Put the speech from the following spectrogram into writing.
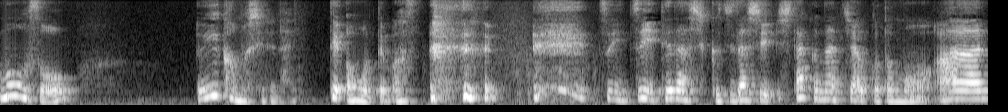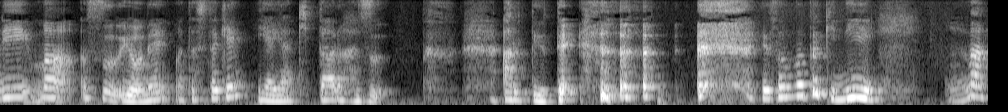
妄想いいかもしれないって思ってます。ついつい手出し口出ししたくなっちゃうこともありますよね。私だけ？いやいやきっとあるはず。あるって言って。そんな時にまあ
